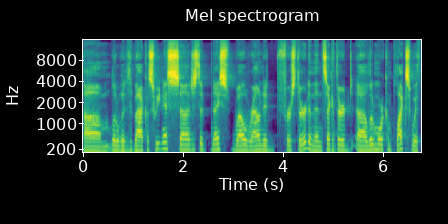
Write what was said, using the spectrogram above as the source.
A um, little bit of tobacco sweetness, uh, just a nice, well-rounded first third, and then second third uh, a little more complex with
